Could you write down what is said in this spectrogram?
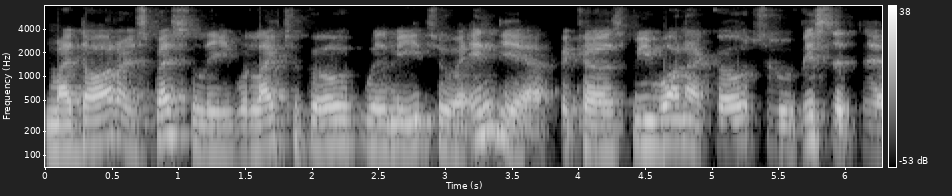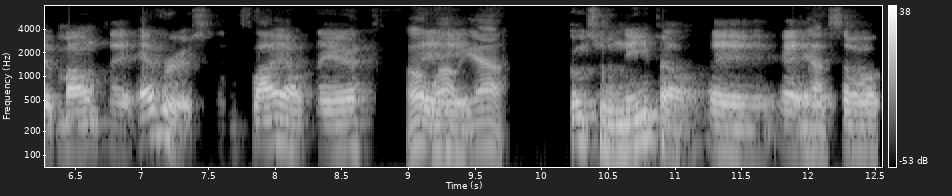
my daughter especially would like to go with me to India because we want to go to visit uh, Mount Everest and fly out there. Oh wow, uh, yeah. Go to Nepal. Uh, uh, yeah. So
